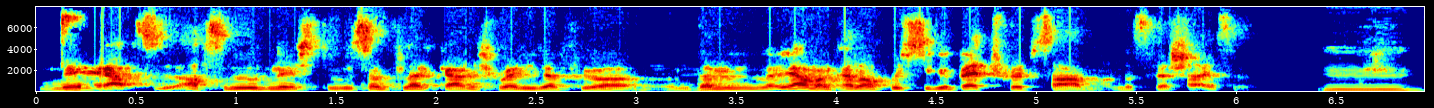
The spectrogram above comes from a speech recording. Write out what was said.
Nee, absolut, absolut nicht. Du bist dann vielleicht gar nicht ready dafür. Und dann, ja, man kann auch richtige Bad Trips haben und das wäre scheiße. Mhm.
